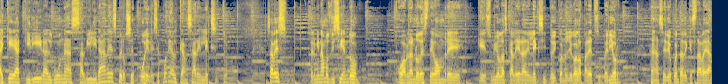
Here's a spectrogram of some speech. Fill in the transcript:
hay que adquirir algunas habilidades, pero se puede, se puede alcanzar el éxito. Sabes, terminamos diciendo o hablando de este hombre que subió la escalera del éxito y cuando llegó a la pared superior se dio cuenta de que estaba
